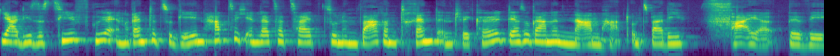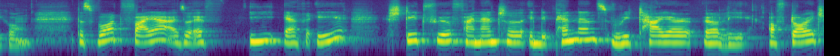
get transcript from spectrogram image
Ja, dieses Ziel, früher in Rente zu gehen, hat sich in letzter Zeit zu einem wahren Trend entwickelt, der sogar einen Namen hat, und zwar die FIRE-Bewegung. Das Wort FIRE, also F IRE steht für Financial Independence Retire Early. Auf Deutsch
